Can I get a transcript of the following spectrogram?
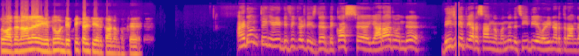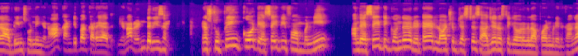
ஸோ அதனால எதுவும் டிஃபிகல்ட்டி இருக்கா நமக்கு? I don't think any difficulties there because யாராவது வந்து பிஜேபி அரசாங்கம் வந்து இந்த சிபிஐ வழி நடத்துறாங்க அப்படின்னு சொன்னீங்கன்னா கண்டிப்பா கிடையாது. ஏன்னா ரெண்டு ரீசன் ஏன்னா சுப்ரீம் கோர்ட் எஸ்ஐடி ஃபார்ம் பண்ணி அந்த எஸ்ஐடிக்கு வந்து retired lordship justice Ajay Rastogi அவர்கள் அப்பாயிண்ட் பண்ணியிருக்காங்க.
